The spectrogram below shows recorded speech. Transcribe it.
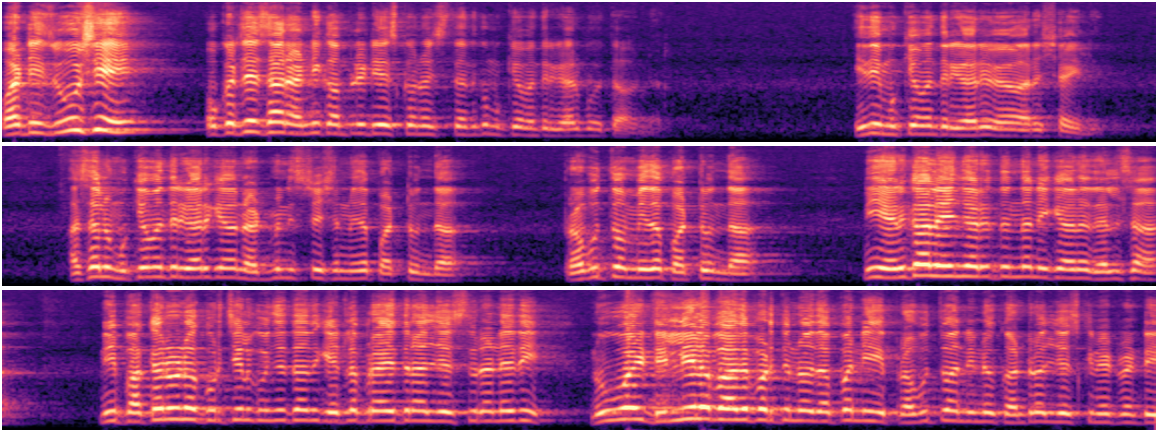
వాటిని చూసి ఒకటేసారి అన్ని కంప్లీట్ చేసుకొని వచ్చేందుకు ముఖ్యమంత్రి గారు పోతా ఉన్నారు. ఇది ముఖ్యమంత్రి గారి వ్యవహార శైలి. అసలు ముఖ్యమంత్రి గారికి ఏమైనా అడ్మినిస్ట్రేషన్ మీద పట్టుందా ప్రభుత్వం మీద పట్టుందా నీ వెనకాల ఏం జరుగుతుందో నీకు ఏమైనా తెలుసా? నీ పక్కనున్న కుర్చీలు గుంజేందుకు ఎట్లా ప్రయత్నాలు చేస్తున్నారు అనేది నువ్వు ఢిల్లీలో బాధపడుతున్నావు తప్ప నీ ప్రభుత్వాన్ని నువ్వు కంట్రోల్ చేసుకునేటువంటి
